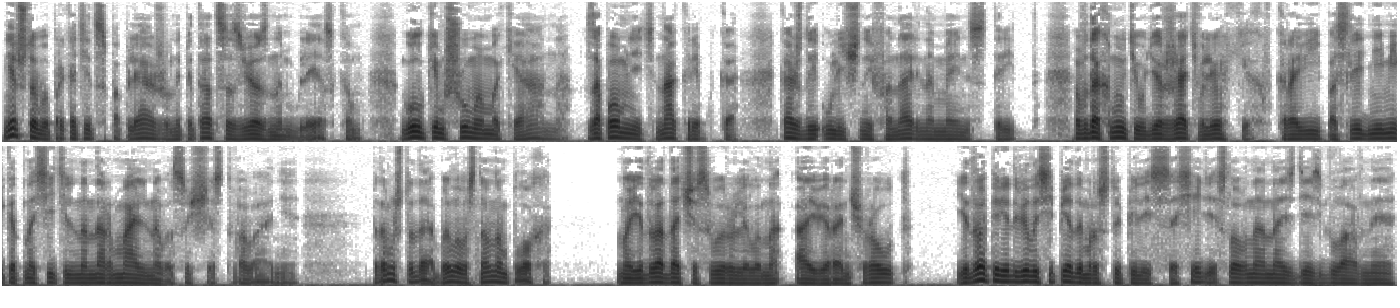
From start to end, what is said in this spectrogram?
Нет, чтобы прокатиться по пляжу, напитаться звездным блеском, гулким шумом океана, запомнить накрепко каждый уличный фонарь на Мейн-стрит, вдохнуть и удержать в легких, в крови последний миг относительно нормального существования. Потому что, да, было в основном плохо. Но едва дача вырулила на Айви Ранч Роуд, Едва перед велосипедом расступились соседи, словно она здесь главная,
